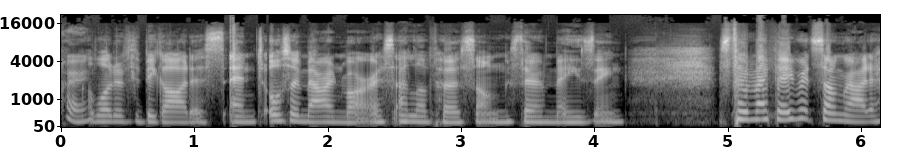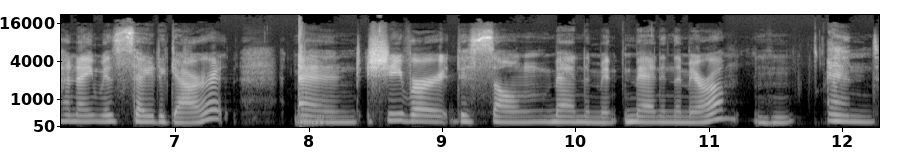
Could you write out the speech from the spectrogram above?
Okay. a lot of the big artists and also Maren Morris. I love her songs. They're amazing. So my favorite songwriter, her name is Siedah Garrett and she wrote this song Man in the, Man in the Mirror. And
